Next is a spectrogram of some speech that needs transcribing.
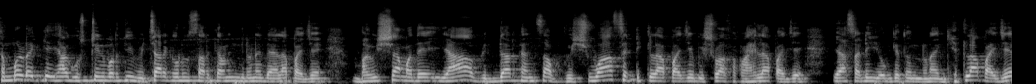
शंभर टक्के ह्या गोष्टींवरती विचार करून सरकारने निर्णय द्यायला पाहिजे. भविष्यामध्ये या विद्यार्थ्यांचा विश्वास टिकला पाहिजे विश्वास राहिला पाहिजे यासाठी योग्य तो निर्णय घेतला पाहिजे.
